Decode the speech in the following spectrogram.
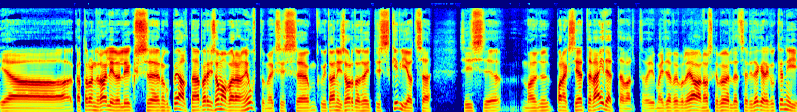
ja Kataloonia rallil oli üks äh, nagu pealtnäha päris omapärane juhtum, ehk siis äh, kui Tanis Ordo sõitis kivi otsa, siis äh, ma paneks siia ette väidetavalt või ma ei tea, võib-olla Jaan oskab öelda, et see oli tegelikult ka nii.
